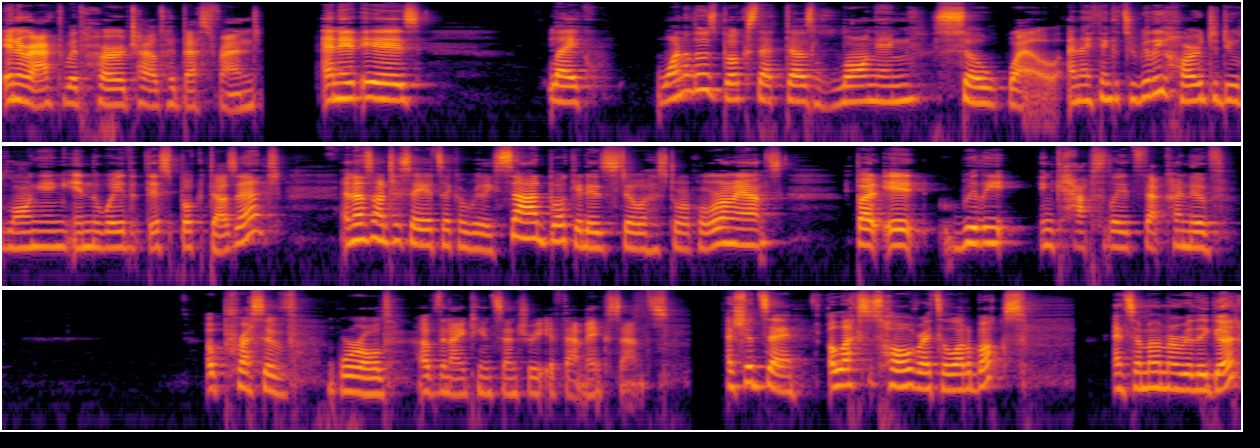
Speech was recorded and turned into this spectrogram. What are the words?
interact with her childhood best friend. And it is like one of those books that does longing so well. And I think it's really hard to do longing in the way that this book does it. And that's not to say it's like a really sad book, it is still a historical romance, but it really encapsulates that kind of oppressive world of the 19th century, if that makes sense. I should say, Alexis Hall writes a lot of books, and some of them are really good,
